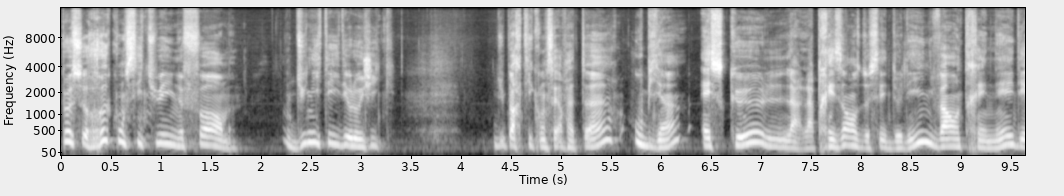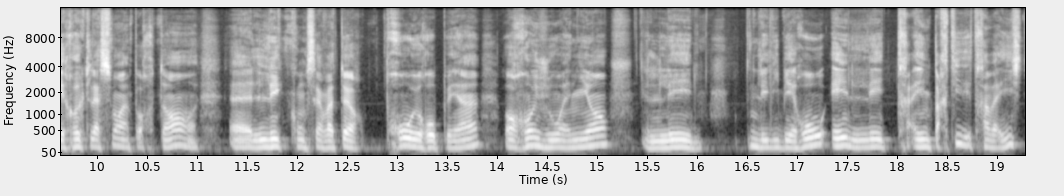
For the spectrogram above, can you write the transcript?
peut se reconstituer une forme d'unité idéologique du Parti conservateur, ou bien est-ce que la, présence de ces deux lignes va entraîner des reclassements importants, euh, les conservateurs pro-européens rejoignant les libéraux et, les une partie des travaillistes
